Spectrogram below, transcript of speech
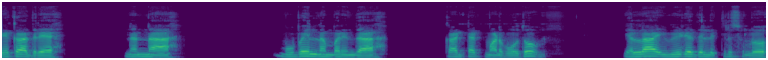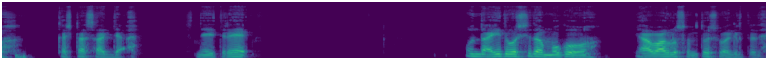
ಬೇಕಾದರೆ ನನ್ನ ಮೊಬೈಲ್ ನಂಬರಿಂದ ಕಾಂಟ್ಯಾಕ್ಟ್ ಮಾಡ್ಬೋದು. ಎಲ್ಲ ಈ ವಿಡಿಯೋದಲ್ಲಿ ತಿಳಿಸಲು ಕಷ್ಟ ಸಾಧ್ಯ. ಸ್ನೇಹಿತರೆ, ಒಂದು ಐದು ವರ್ಷದ ಮಗು ಯಾವಾಗಲೂ ಸಂತೋಷವಾಗಿರ್ತದೆ.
